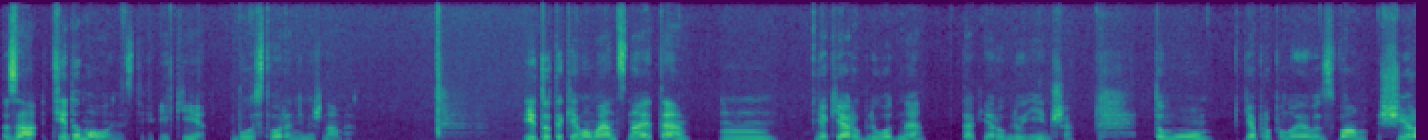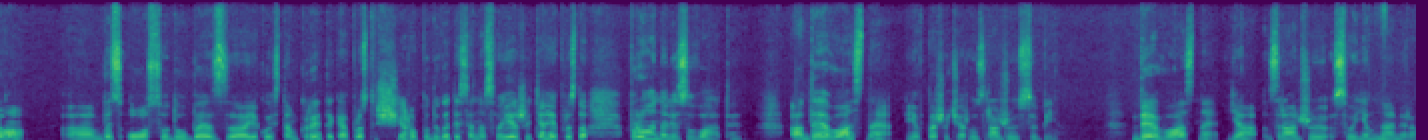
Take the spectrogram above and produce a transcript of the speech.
за ті домовленості, які були створені між нами. І тут такий момент, знаєте, як я роблю одне, так я роблю інше. Тому я пропоную з вам щиро, без осуду, без е, якоїсь там критики, а просто щиро подивитися на своє життя і просто проаналізувати. А де, власне, я в першу чергу зраджую собі, де, власне, я зраджую своїм намірам,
